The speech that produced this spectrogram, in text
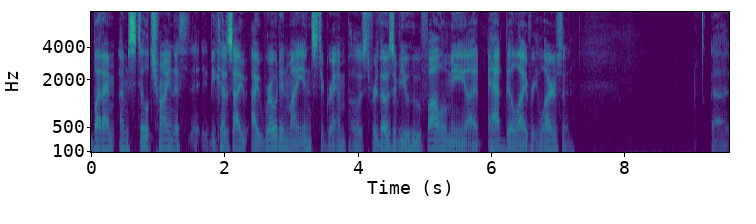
But I'm I'm still trying to th- because I I wrote in my Instagram post for those of you who follow me at, at Bill Ivory Larson. Uh,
